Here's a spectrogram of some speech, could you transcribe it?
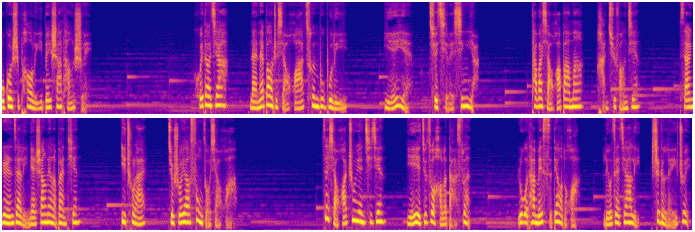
不过是泡了一杯砂糖水。回到家，奶奶抱着小华寸步不离，爷爷却起了心眼儿。他把小华爸妈喊去房间，三个人在里面商量了半天，一出来就说要送走小华。在小华住院期间，爷爷就做好了打算：如果他没死掉的话，留在家里是个累赘。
